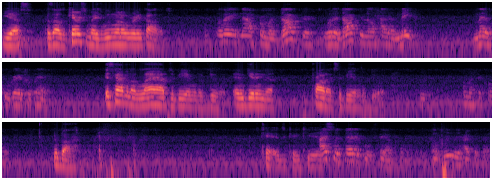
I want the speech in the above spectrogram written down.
yes, because I was a chemistry major. We went over it in college. Okay, now from a doctor, would a doctor know how to make medical grade cocaine? It's having a lab to be able to do it and getting the products to be able to do it. Hmm. How much it cost? Goodbye. Can't educate kids. Hypothetical standpoint, completely hypothetical.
